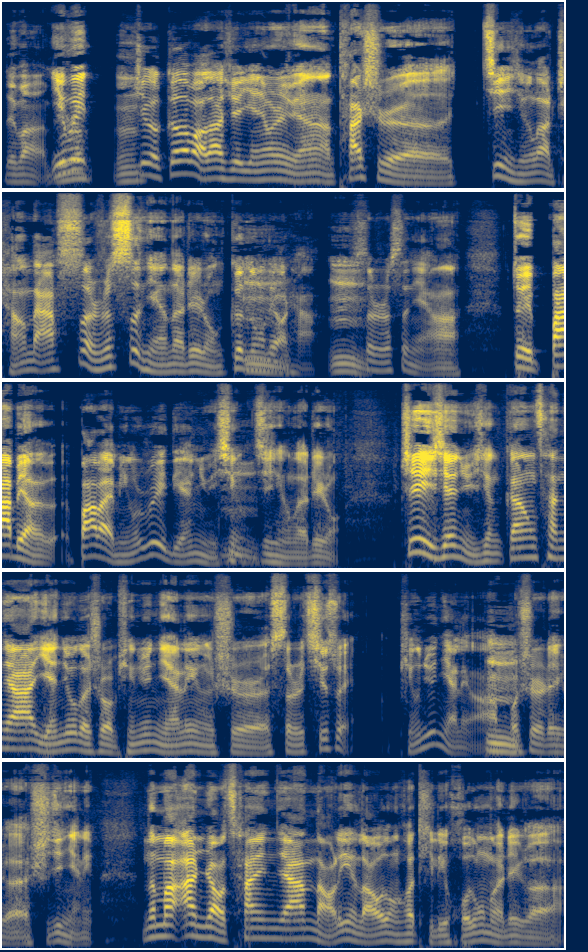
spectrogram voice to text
对吧？因为这个哥德堡大学研究人员啊，他是进行了长达四十四年的这种跟踪调查，嗯，四十四年啊，对八百八百名瑞典女性进行了这种，这些女性刚参加研究的时候，平均年龄是四十七岁。平均年龄啊，不是这个实际年龄。那么，按照参加脑力劳动和体力活动的这个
